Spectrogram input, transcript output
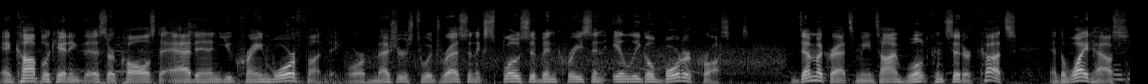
And complicating this are calls to add in Ukraine war funding or measures to address an explosive increase in illegal border crossings. Democrats, meantime, won't consider cuts, and the White House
